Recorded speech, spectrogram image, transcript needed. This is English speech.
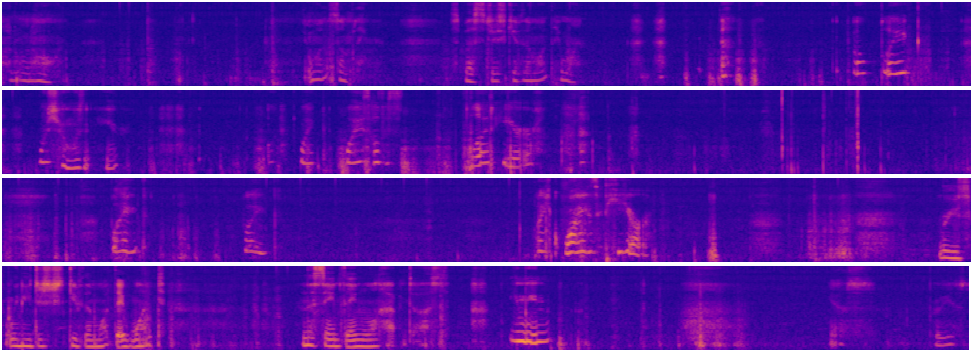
I don't know. They want something. Best to just give them what they want. oh, Blake. Wish I wasn't here. Why, why is all this blood here? Blake. Blake. Blake, why is it here? Breeze, we need to just give them what they want. And the same thing won't happen to us. You mean. Yes, Breeze?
